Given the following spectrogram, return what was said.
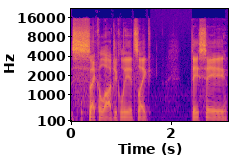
psychologically, it's like they say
